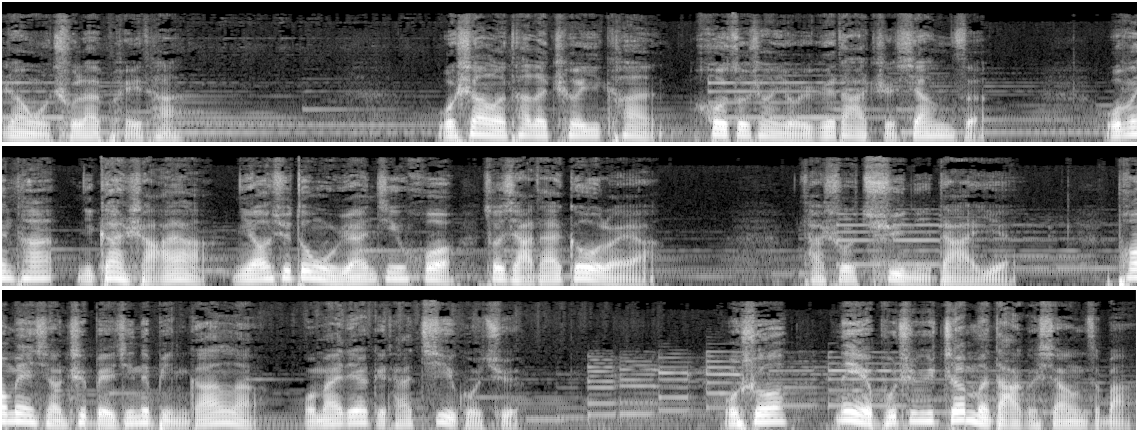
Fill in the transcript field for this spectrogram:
让我出来陪他。我上了他的车，一看后座上有一个大纸箱子。我问他：“你干啥呀？你要去动物园进货做假代购了呀？”他说：“去你大爷！泡面想吃北京的饼干了，我买点给他寄过去。”我说：“那也不至于这么大个箱子吧？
